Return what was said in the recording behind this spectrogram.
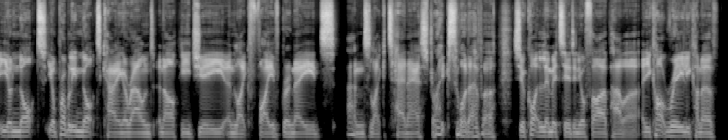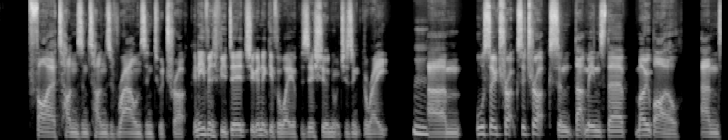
you're not you're probably not carrying around an RPG and like five grenades and like 10 airstrikes or whatever. So you're quite limited in your firepower and you can't really kind of fire tons and tons of rounds into a truck. And even if you did, you're going to give away your position, which isn't great. Hmm. Um, also, trucks are trucks, and that means they're mobile, and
